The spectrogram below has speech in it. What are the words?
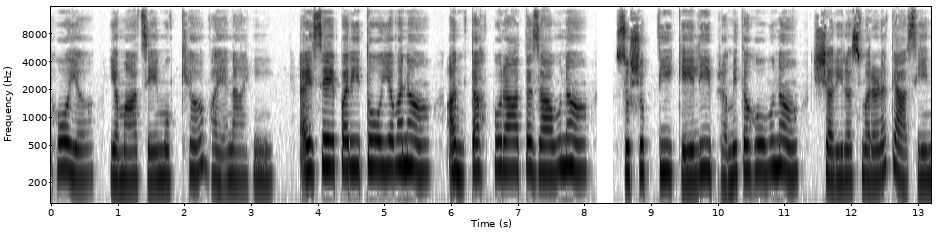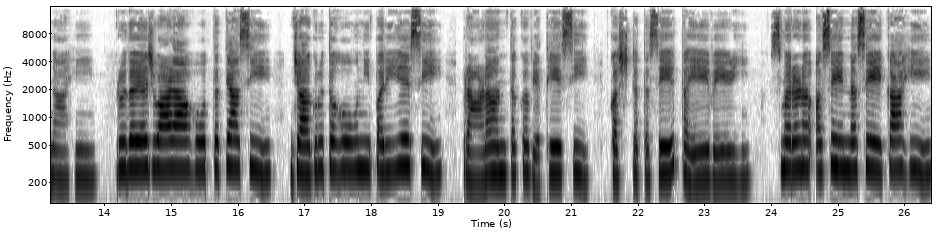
होय यमाचे मुख्य भय नाही. ऐसे परी तो यवन अंतःपुरात जाऊन सुषुप्ती केली भ्रमित होऊन शरीर स्मरण त्यासी नाही. हृदय ज्वाळा होत त्यासी जागृत होऊनी परियेसी प्राणांतक व्यथेसी कष्ट तसे तये वेळी. स्मरण असे नसे काही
